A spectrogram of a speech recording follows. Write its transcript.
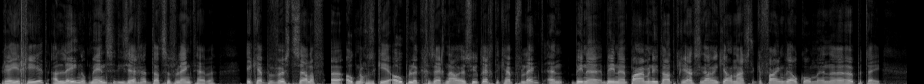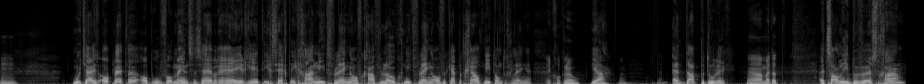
reageert alleen op mensen die zeggen dat ze verlengd hebben. Ik heb bewust zelf eh, ook nog eens een keer openlijk gezegd... Nou, FC Utrecht, ik heb verlengd. En binnen, binnen een paar minuten had ik reactie... Nou, Jan, hartstikke fijn, welkom en eh huppatee. Mhm. Moet jij eens opletten op hoeveel mensen ze hebben gereageerd... die gezegd, ik ga niet verlengen of ik ga voorlopig niet verlengen... of ik heb het geld niet om te verlengen. Ik gok nul. Ja, Ja. en dat bedoel ik. Ja, maar dat, Het zal niet bewust gaan,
